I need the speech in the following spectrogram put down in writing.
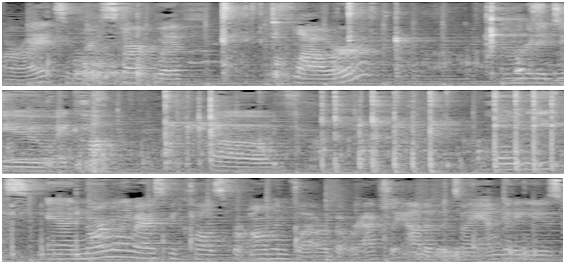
All right, so we're gonna start with flour. And we're gonna do a cup of whole wheat. And normally my recipe calls for almond flour, but we're actually out of it. So I am gonna use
